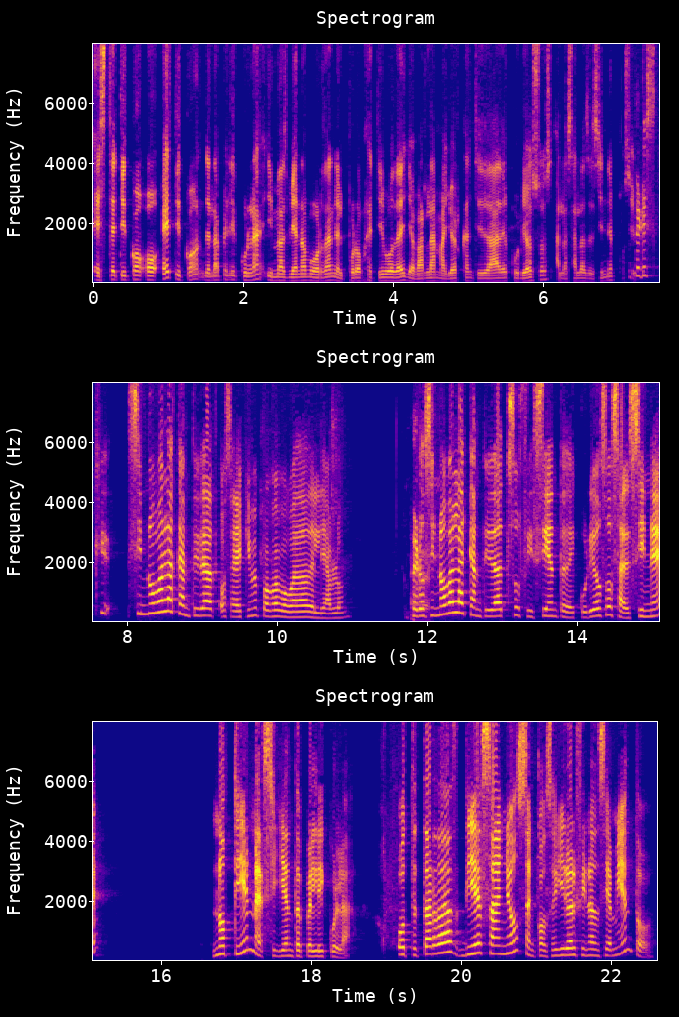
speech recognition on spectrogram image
estético o ético de la película y más bien abordan el puro objetivo de llevar la mayor cantidad de curiosos a las salas de cine posible. Pero es que si no va la cantidad, o sea, aquí me pongo abogada del diablo, pero si no va la cantidad suficiente de curiosos al cine, no tienes siguiente película. O te tardas 10 años en conseguir el financiamiento.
